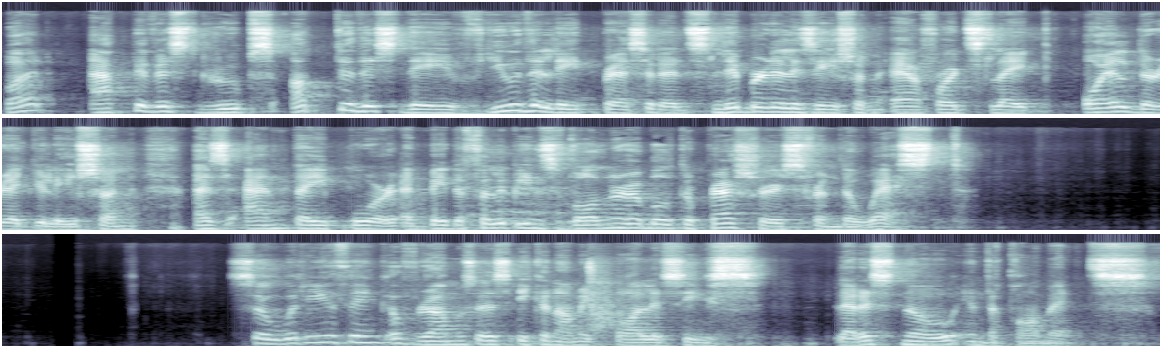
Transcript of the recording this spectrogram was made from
But activist groups up to this day view the late president's liberalization efforts like oil deregulation as anti-poor and made the Philippines vulnerable to pressures from the West. So what do you think of Ramos's economic policies? Let us know in the comments.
